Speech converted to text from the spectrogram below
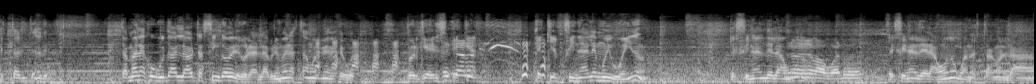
está, está mal ejecutada las otras cinco películas. La primera está muy bien ejecutada. Porque el- es, que, la- es que el final es muy bueno. El final de la 1. No, no me acuerdo. el final de la 1 cuando está con la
